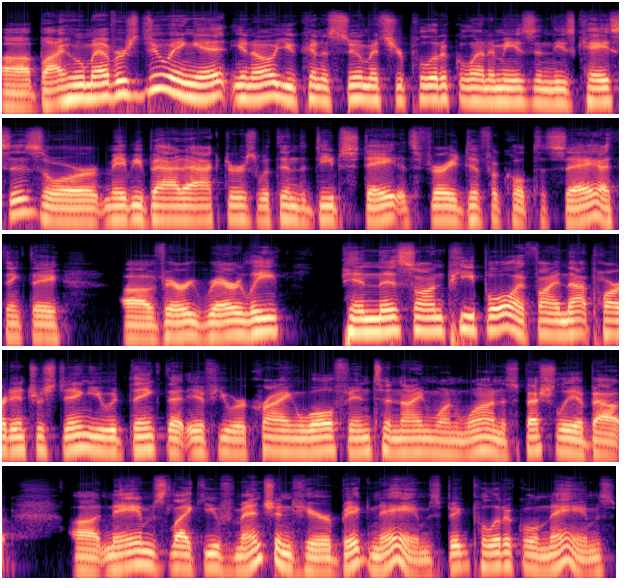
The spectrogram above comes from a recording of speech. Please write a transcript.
uh, by whomever's doing it. You know, you can assume it's your political enemies in these cases, or maybe bad actors within the deep state. It's very difficult to say. I think they uh, very rarely pin this on people. I find that part interesting. You would think that if you were crying wolf into 911, especially about uh, names like you've mentioned here, big names, big political names,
